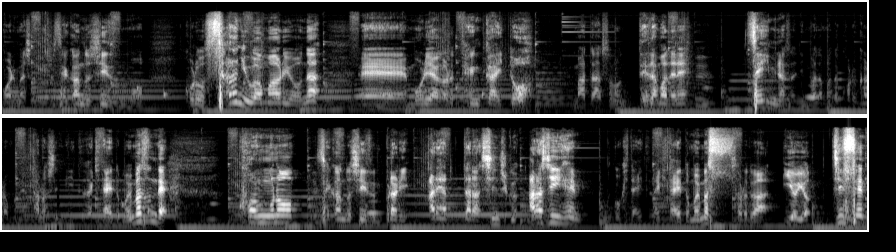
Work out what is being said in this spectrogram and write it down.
わりましたのでセカンドシーズンもこれをさらに上回るような、えー盛り上がる展開とまたその出玉でね、ぜひ皆さんにまだまだこれからもね楽しんでいただきたいと思いますんで今後のセカンドシーズンぶらりあれやったら新宿アラジン編ご期待いただきたいと思います。それではいよいよ実践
